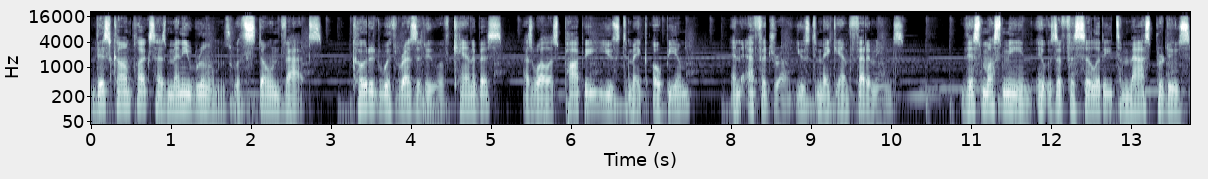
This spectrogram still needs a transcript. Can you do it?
This complex has many rooms with stone vats coated with residue of cannabis, as well as poppy used to make opium and ephedra used to make amphetamines. This must mean it was a facility to mass produce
